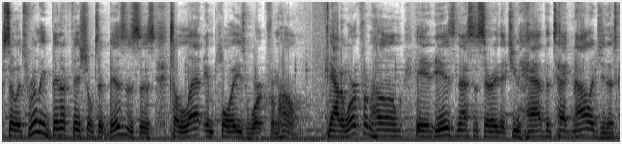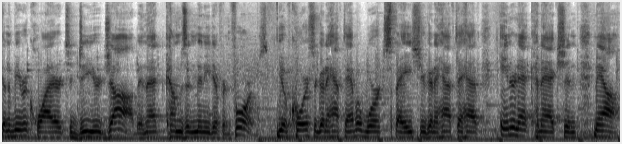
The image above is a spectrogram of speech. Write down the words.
So it's really beneficial to businesses to let employees work from home now to work from home it is necessary that you have the technology that's going to be required to do your job and that comes in many different forms. You of course are going to have to have a workspace you're going to have to have internet connection. Now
